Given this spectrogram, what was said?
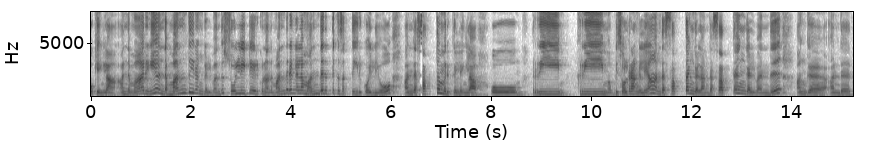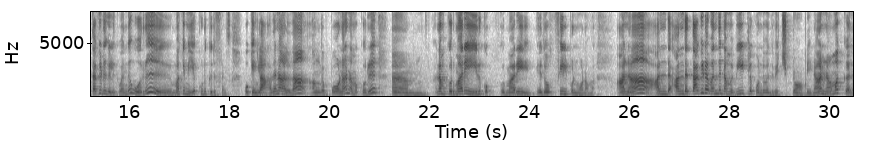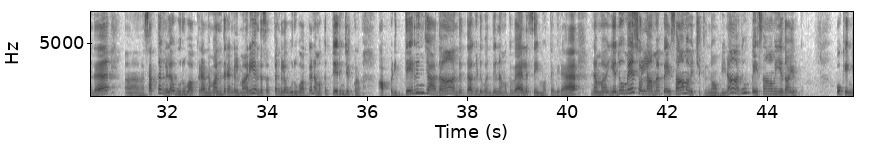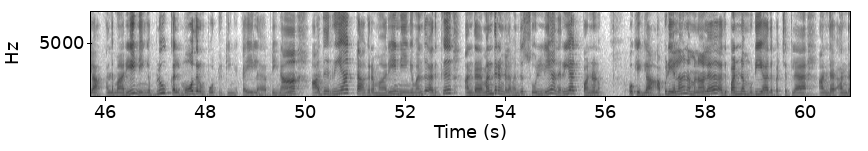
ஓகேங்களா? அந்த மாதிரி அந்த மந்திரங்கள் வந்து சொல்லிகிட்டே இருக்கணும். அந்த மந்திரங்கள்லாம் மந்திரத்துக்கு சக்தி இருக்கோ இல்லையோ அந்த சத்தம் இருக்குது இல்லைங்களா? ஓம் ரீம் க்ரீம் அப்படி சொல்கிறாங்க இல்லையா? அந்த சத்தங்கள் அந்த சத்தங்கள் வந்து அங்கே அந்த தகடுகளுக்கு வந்து ஒரு மகிமையை கொடுக்குது ஃப்ரெண்ட்ஸ் ஓகேங்களா? அதனால தான் அங்கே போனால் நமக்கு ஒரு நமக்கு ஒரு மாதிரி இருக்கும். ஒரு மாதிரி ஏதோ ஃபீல் பண்ணுவோம் நம்ம. ஆனால் அந்த அந்த தகடை வந்து நம்ம வீட்டில் கொண்டு வந்து வச்சுக்கிட்டோம் அப்படின்னா நமக்கு அந்த சத்தங்களை உருவாக்குற அந்த மந்திரங்கள் மாதிரி அந்த சத்தங்களை உருவாக்க நமக்கு தெரிஞ்சிருக்கணும். அப்படி தெரிஞ்சாதான் அந்த தகடு வந்து நமக்கு வேலை செய்யுமோ தவிர நம்ம எதுவுமே சொல்லாமல் பேசாமல் வச்சுட்டு இருந்தோம் அப்படின்னா அதுவும் பேசாமையே தான் இருக்கும். ஓகேங்களா? அந்த மாதிரி நீங்கள் ப்ளூ கல் மோதிரம் போட்டிருக்கீங்க கையில் அப்படின்னா அது ரியாக்ட் ஆகிற மாதிரி நீங்கள் வந்து அதுக்கு அந்த மந்திரங்களை வந்து சொல்லி அதை ரியாக்ட் பண்ணணும். ஓகேங்களா? அப்படியெல்லாம் நம்மளால் அது பண்ண முடியாத பட்சத்தில் அந்த அந்த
